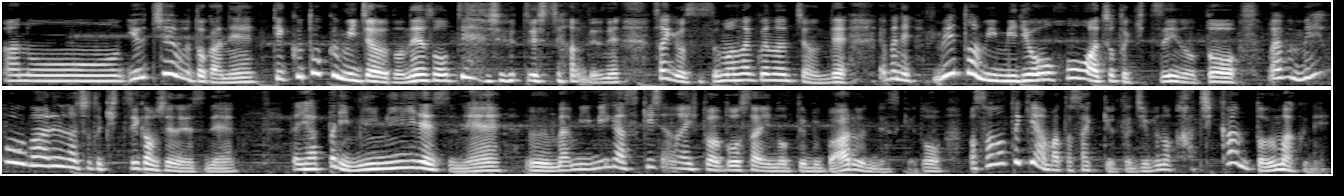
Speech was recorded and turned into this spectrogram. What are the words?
あのー、YouTube とかね、TikTok 見ちゃうとね、そっちに集中しちゃうんでね、作業進まなくなっちゃうんで、やっぱね、目と耳両方はちょっときついのと、まあ、やっぱ目を奪われるのはちょっときついかもしれないですね。やっぱり耳ですね。うん。まあ耳が好きじゃない人はどうしたらいいのって部分あるんですけど、まあ、その時はまたさっき言った自分の価値観とうまくね、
